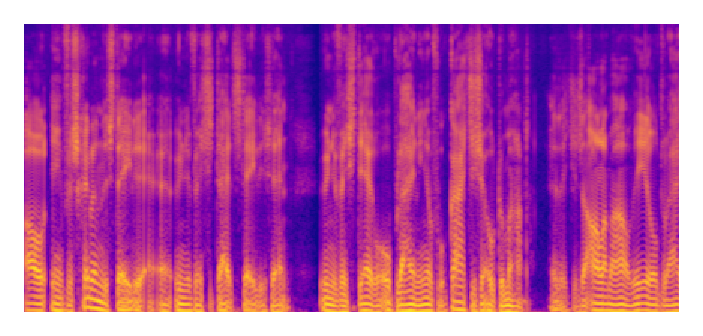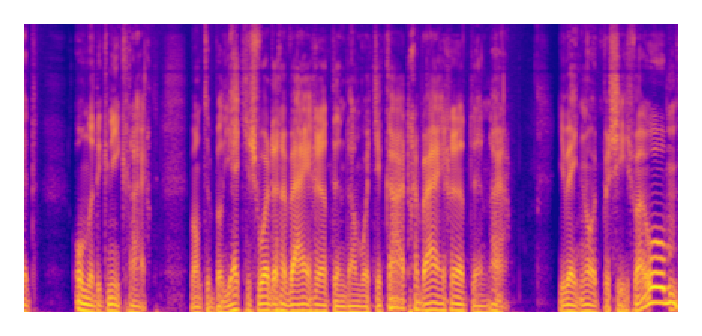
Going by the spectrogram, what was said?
al in verschillende steden, eh, universiteitssteden zijn. universitaire opleidingen voor kaartjesautomaten. Eh, Dat je ze allemaal wereldwijd onder de knie krijgt. Want de biljetjes worden geweigerd en dan wordt je kaart geweigerd. En nou ja, je weet nooit precies waarom.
